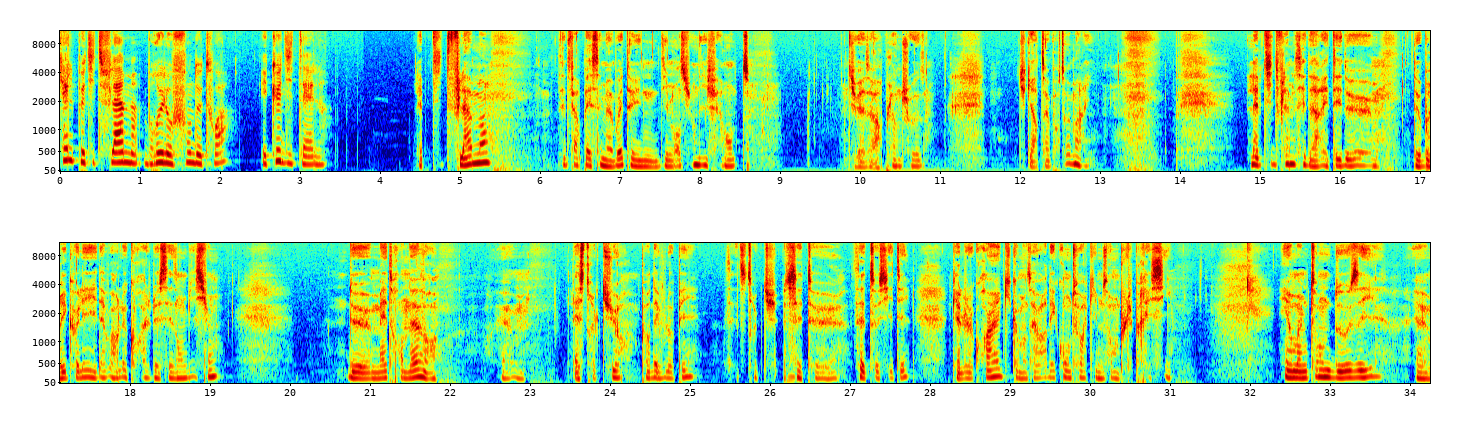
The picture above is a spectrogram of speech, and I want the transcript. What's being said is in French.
Quelle petite flamme brûle au fond de toi et que dit-elle La petite flamme, c'est de faire passer ma boîte à une dimension différente. Tu vas savoir plein de choses. Tu gardes ça pour toi, Marie. La petite flamme, c'est d'arrêter de, de bricoler et d'avoir le courage de ses ambitions, de mettre en œuvre euh, la structure pour développer cette structure, euh, cette société, qu'elle je crois, qui commence à avoir des contours qui me semblent plus précis. Et en même temps d'oser euh,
